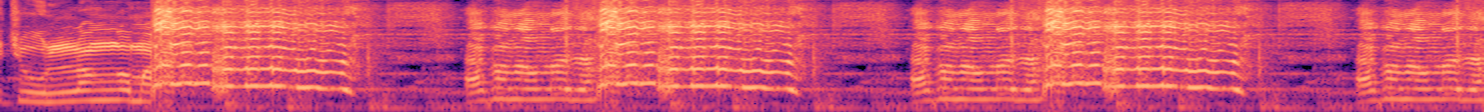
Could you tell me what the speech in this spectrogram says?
কিছু উল্লঙ্গ মা- এখন আমরা যা এখন আমরা যা এখন আমরা যা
